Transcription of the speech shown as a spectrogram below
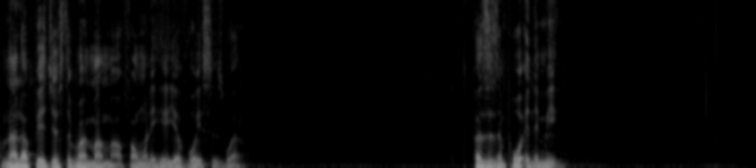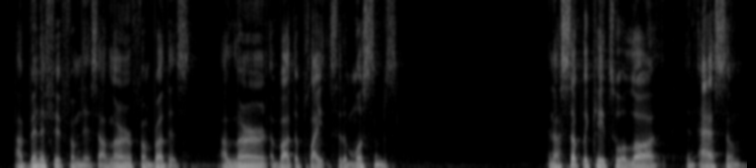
I'm not up here just to run my mouth. I want to hear your voice as well. Because it's important to me. I benefit from this. I learn from brothers. I learn about the plights of the Muslims. And I supplicate to Allah and ask Him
